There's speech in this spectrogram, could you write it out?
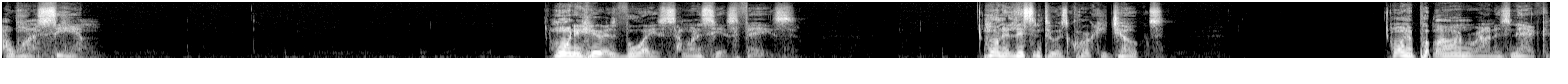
I want to see him. I want to hear his voice. I want to see his face. I want to listen to his quirky jokes. I want to put my arm around his neck.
